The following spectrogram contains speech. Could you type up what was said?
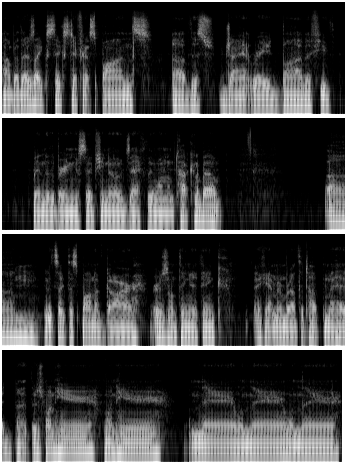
Uh, but there's like six different spawns of this giant raid mob. If you've been to the Burning Steppes, you know exactly what I'm talking about. Um, it's like the spawn of Gar or something, I think. I can't remember off the top of my head, but there's one here, one here, one there, one there, one there,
